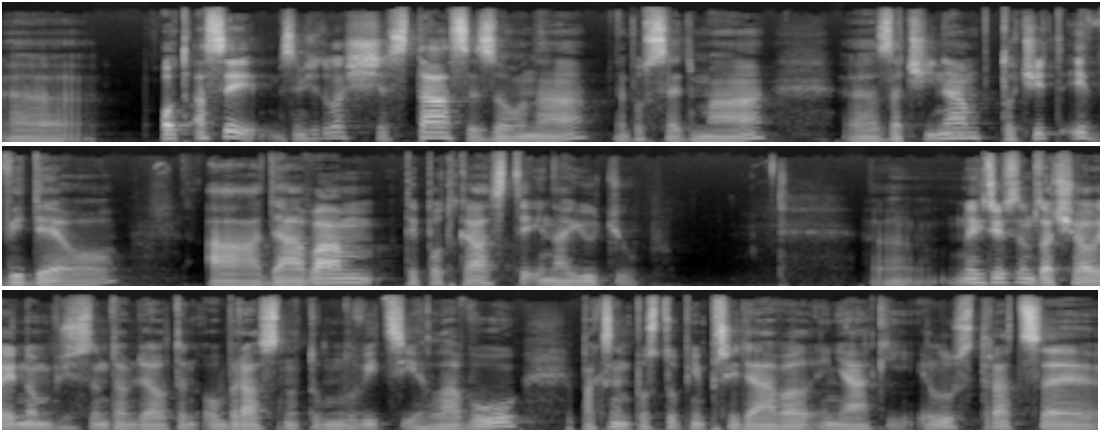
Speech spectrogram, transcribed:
Eh, od asi, myslím, že to byla šestá sezóna nebo sedmá, eh, začínám točit i video a dávám ty podcasty i na YouTube. Eh, nejdřív jsem začal jenom, že jsem tam dal ten obraz na tu mluvící hlavu, pak jsem postupně přidával i nějaké ilustrace,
